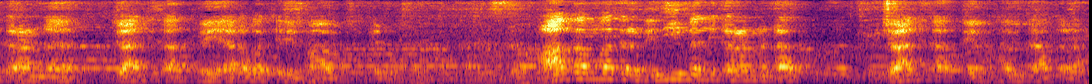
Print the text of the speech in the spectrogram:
ඇති කරන්න ජාතිකත්වය යන වචනේ පාවිච්චි කරනවා. ආගම් අතර බෙදීම ඇති කරන්නට ජාතිකත්වය භාවිතා කළා.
